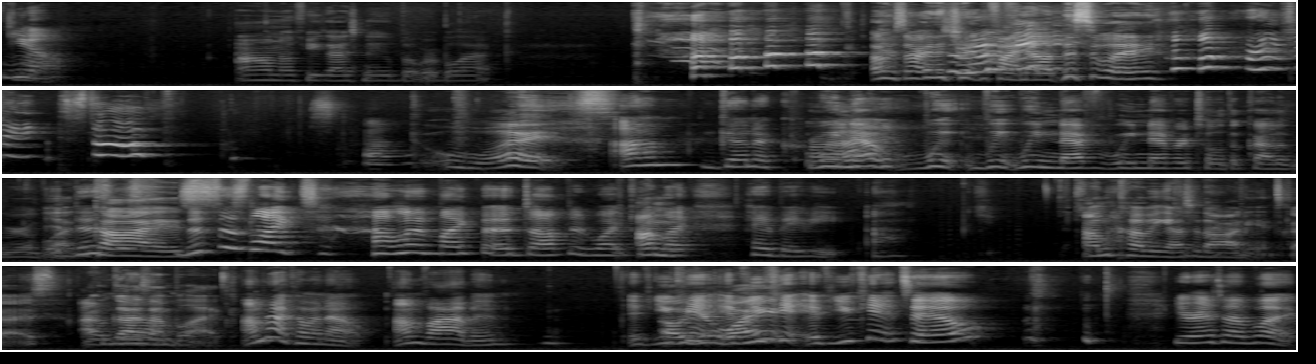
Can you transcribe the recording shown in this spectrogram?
Yeah. I don't know if you guys knew, but we're black. I'm sorry that you had to find out this way. What? I'm gonna cry. We never we, we, we never we never told the crowd that we were black. This Guys, is, this is like telling like the adopted white kid, I'm- like, "Hey, baby, um, I'm coming out to the audience, guys. I'm, guys, No. I'm black. I'm not coming out. I'm vibing. If you Oh, can't, if you can't, if you can't tell, you're anti-black.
